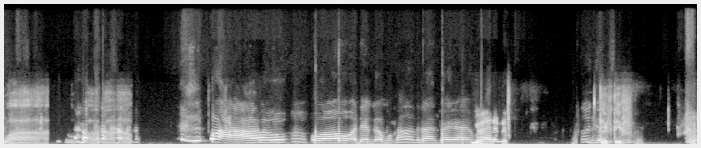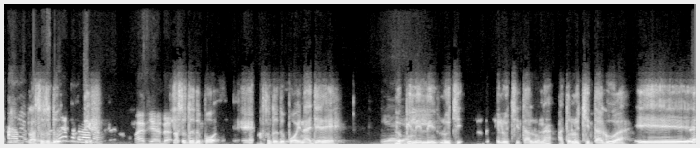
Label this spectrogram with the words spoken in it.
Wow wow. Wow, wow, ada yang gak mau kalah ternyata ya. Emang. Gimana, Nut? Tif tif. Tuh? Langsung. Kenapa, kenapa? Masih ada. Langsung point. Eh, langsung to the point aja deh. Iya, Lu iya. pilih li- lu, ci- lu cinta Luna atau lu cinta gua? Eh.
